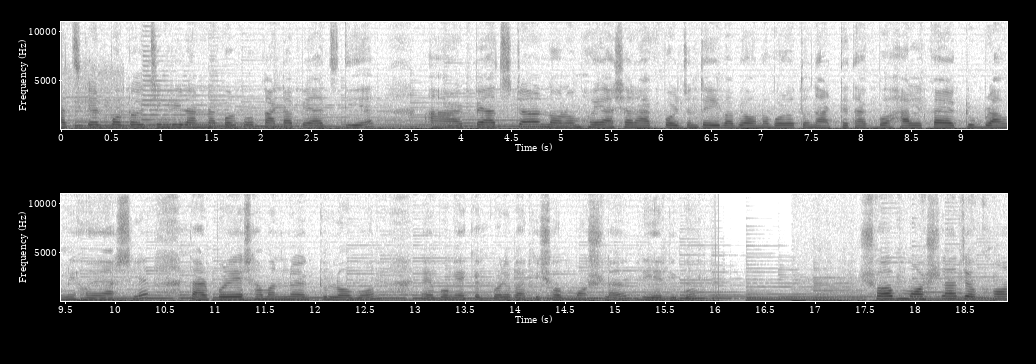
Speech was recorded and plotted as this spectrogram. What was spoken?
আজকের পটল চিংড়ি রান্না করব কাটা পেঁয়াজ দিয়ে। আর পেঁয়াজটা নরম হয়ে আসার আগ পর্যন্ত এইভাবে অনবরত নাড়তে থাকব। হালকা একটু ব্রাউনি হয়ে আসলে তারপরে সামান্য একটু লবণ এবং এক এক করে বাকি সব মশলা দিয়ে দিব। সব মশলা যখন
